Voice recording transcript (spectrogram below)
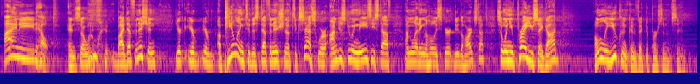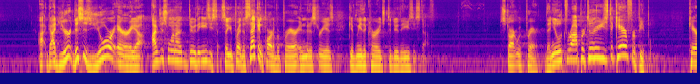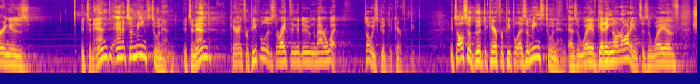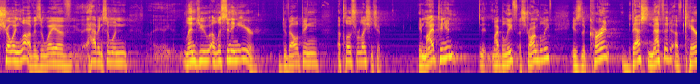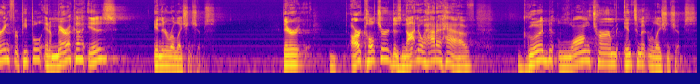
I need help. And so, by definition, you're, you're, you're, appealing to this definition of success where I'm just doing the easy stuff, I'm letting the Holy Spirit do the hard stuff. So, when you pray, you say, God, only you can convict a person of sin. Uh, God, this is your area. I just want to do the easy stuff. So, you pray. The second part of a prayer in ministry is give me the courage to do the easy stuff. Start with prayer. Then you look for opportunities to care for people. Caring is it's an end and it's a means to an end. It's an end. Caring for people is the right thing to do no matter what. It's always good to care for people. It's also good to care for people as a means to an end, as a way of getting an audience, as a way of showing love, as a way of having someone uh, lend you a listening ear, developing a close relationship. In my opinion, my belief, a strong belief, is the current best method of caring for people in America is in their relationships. There, our culture does not know how to have good, long term, intimate relationships.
